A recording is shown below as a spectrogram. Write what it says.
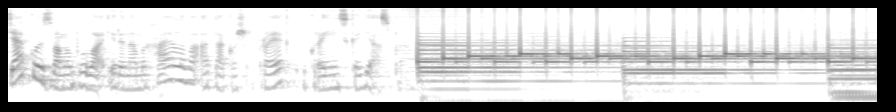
Дякую, з вами була Ірина Михайлова, а також проєкт Українська діаспора. you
